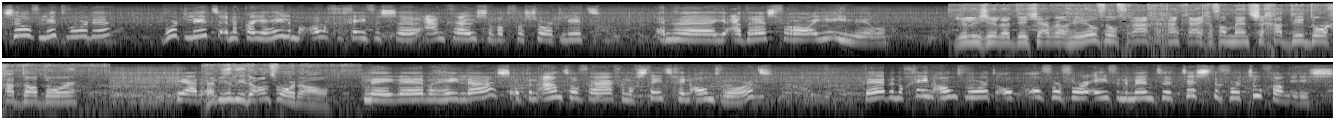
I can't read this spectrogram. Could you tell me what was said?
zelf lid worden. Word lid en dan kan je helemaal alle gegevens uh, aankruisen. Wat voor soort lid. En uh, je adres vooral en je e-mail. Jullie zullen dit jaar wel heel veel vragen gaan krijgen van mensen. Gaat dit door, gaat dat door? Ja, Hebben jullie de antwoorden al? Nee, we hebben helaas op een aantal vragen nog steeds geen antwoord. We hebben nog geen antwoord op of er voor evenementen testen voor toegang is.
